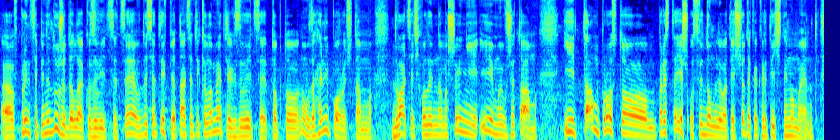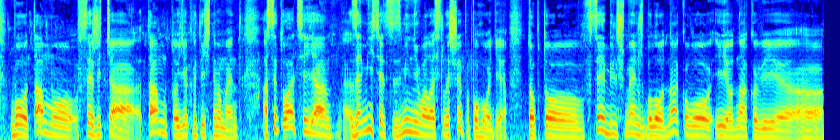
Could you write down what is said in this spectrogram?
в принципі не дуже далеко звідси. Це в 10-15 кілометрах звідси. Тобто, ну взагалі поруч там 20 хвилин на машині, і ми вже там. І там просто перестаєш усвідомлювати, що таке критичний момент. Бо там все життя, там то є критичний момент. А ситуація за місяць змінювалась лише по погоді. Тобто, все більш-менш було однаково і однакові. е, е,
